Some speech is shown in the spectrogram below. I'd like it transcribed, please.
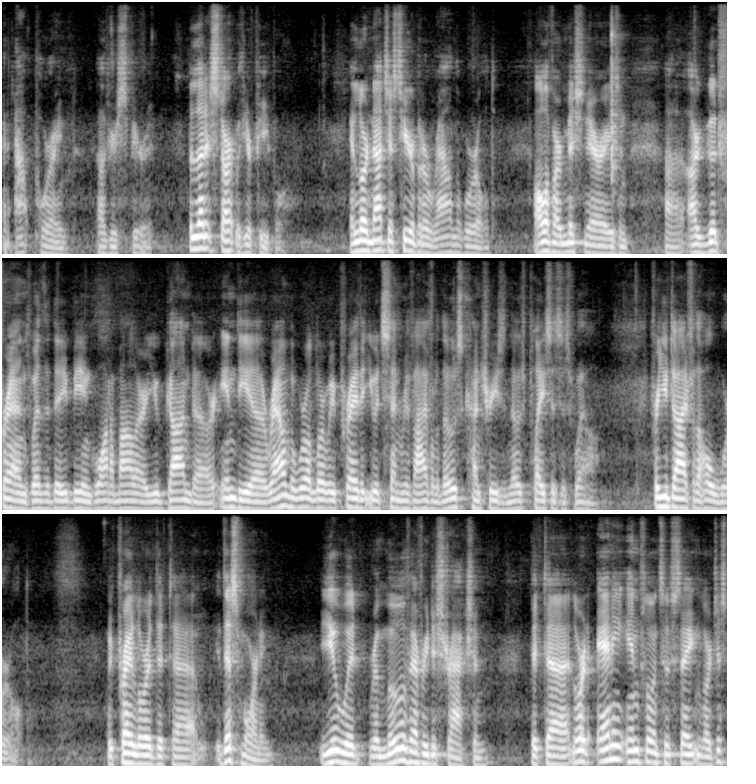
an outpouring of your Spirit. But let it start with your people. And Lord, not just here, but around the world. All of our missionaries and uh, our good friends, whether they be in Guatemala or Uganda or India, around the world, Lord, we pray that you would send revival to those countries and those places as well. For you died for the whole world. We pray, Lord, that uh, this morning you would remove every distraction, that, uh, Lord, any influence of Satan, Lord, just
